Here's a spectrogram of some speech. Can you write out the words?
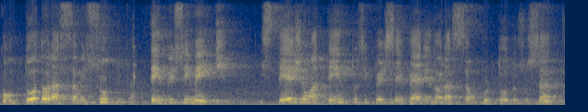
com toda oração e súplica, tendo isso em mente. Estejam atentos e perseverem na oração por todos os santos.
